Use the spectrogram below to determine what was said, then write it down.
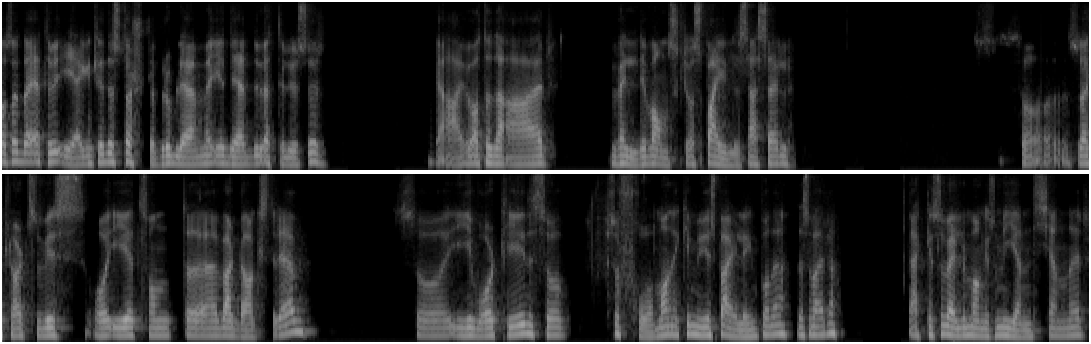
altså, jeg tror egentlig det største problemet i det du etterlyser, det er jo at det er veldig vanskelig å speile seg selv. Så, så, det er klart, så hvis, Og i et sånt uh, hverdagsdrev, så i vår tid, så, så, får man ikke mye speiling på det, dessverre. Det er ikke så veldig mange som gjenkjenner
